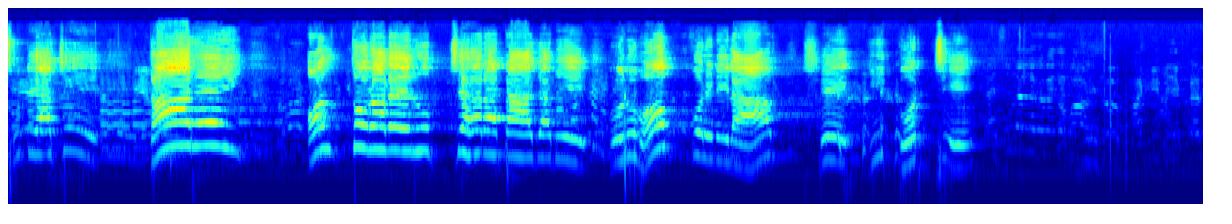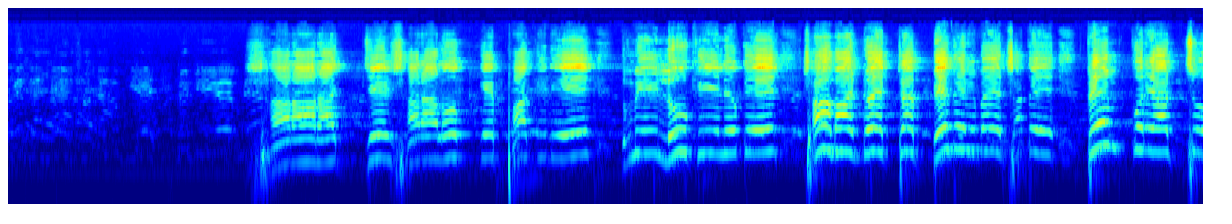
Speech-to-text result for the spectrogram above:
ছুটে আছে তার এই অন্তরালে রূপ চেহারাটা আজ আমি অনুভব করে নিলাম সে কি করছে? সারা রাজ্যে, সারা লোককে ফাঁকি দিয়ে তুমি লুকিয়ে লুকিয়ে সামান্য একটা বেদের মেয়ের সাথে প্রেম করে আসছো।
